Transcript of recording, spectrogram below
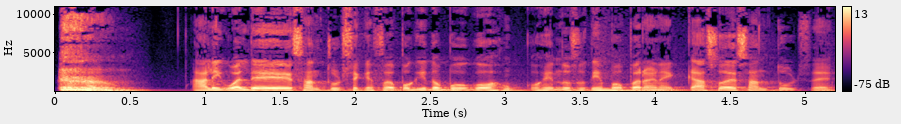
al igual de Santurce, que fue poquito a poco cogiendo su tiempo, pero en el caso de Santurce,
